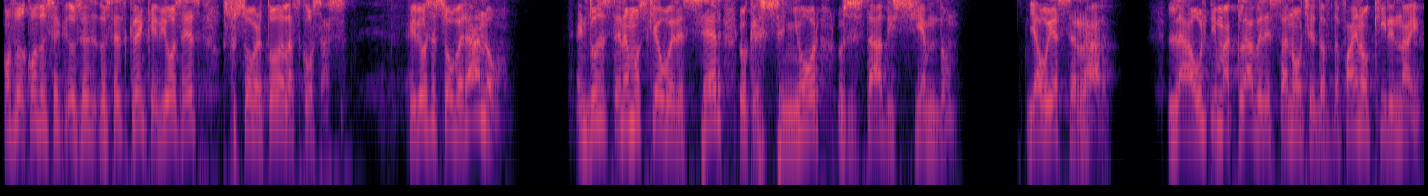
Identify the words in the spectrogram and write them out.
¿Cuántos, ustedes, creen que Dios es sobre todas las cosas? Que Dios es soberano. Entonces tenemos que obedecer lo que el Señor nos está diciendo. Ya voy a cerrar. La última clave de esta noche, the final key tonight.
